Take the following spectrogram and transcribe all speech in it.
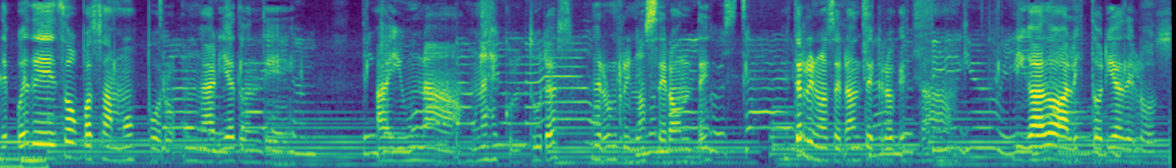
Después de eso pasamos por un área donde hay una, unas esculturas, era un rinoceronte. Este rinoceronte creo que está ligado a la historia de los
